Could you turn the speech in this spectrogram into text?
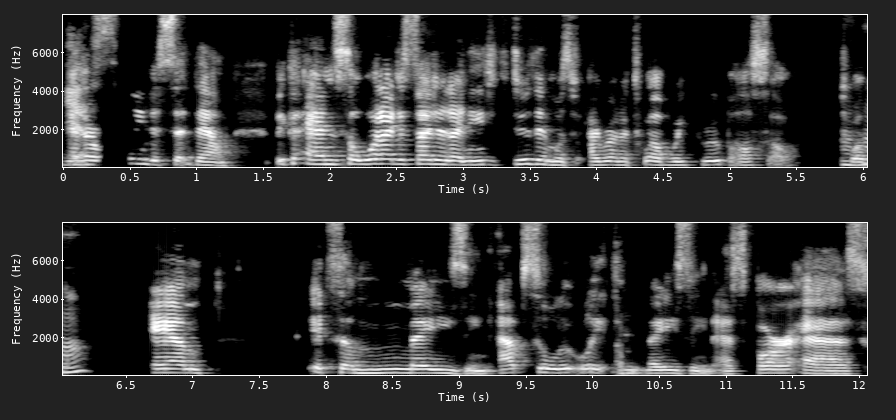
yes. and they're willing to sit down because and so what i decided i needed to do then was i run a 12 week group also 12 mm-hmm. and it's amazing absolutely amazing as far as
